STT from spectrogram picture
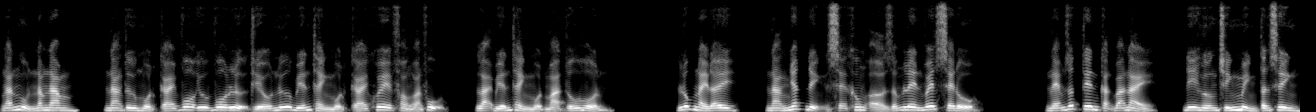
Ngắn ngủn 5 năm, nàng từ một cái vô ưu vô lự thiếu nữ biến thành một cái khuê phòng oán phụ, lại biến thành một mạt tú hồn. Lúc này đây, nàng nhất định sẽ không ở dẫm lên vết xe đổ. Ném rất tên cặn bã này, đi hướng chính mình tân sinh.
